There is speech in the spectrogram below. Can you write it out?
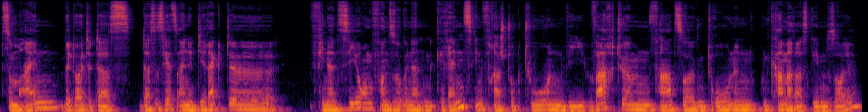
Zum einen bedeutet das, dass es jetzt eine direkte Finanzierung von sogenannten Grenzinfrastrukturen wie Wachtürmen, Fahrzeugen, Drohnen und Kameras geben soll.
